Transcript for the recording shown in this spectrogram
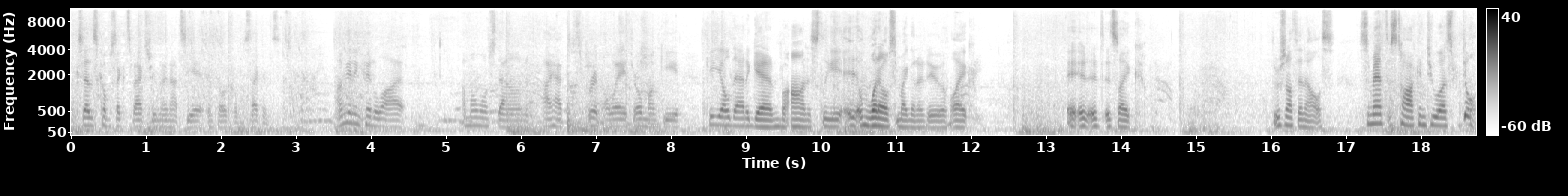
Because this a couple seconds back, so you might not see it until a couple seconds. I'm getting hit a lot. I'm almost down. I have to sprint away, throw monkey, get yelled at again. But honestly, it, what else am I gonna do? Like, it, it, it's like there's nothing else. Samantha's talking to us. We don't.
